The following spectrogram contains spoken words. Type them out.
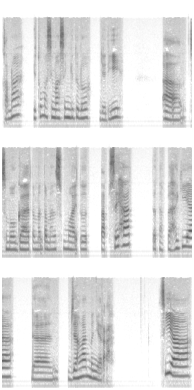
Karena itu masing-masing gitu loh. Jadi semoga teman-teman semua itu tetap sehat tetap bahagia dan jangan menyerah. See ya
